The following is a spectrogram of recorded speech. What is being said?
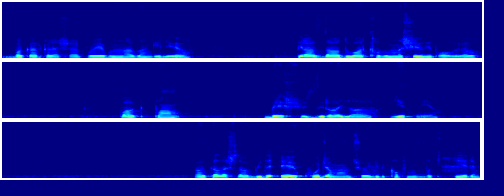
Bak arkadaşlar buraya bunlardan geliyor. Biraz daha duvar kalınlaşıyor gibi oluyor. Bak tam 500 lirayla yetmiyor. Arkadaşlar bir de ev kocaman. Şöyle bir kapımızı da kilitleyelim.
